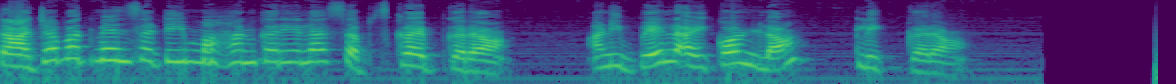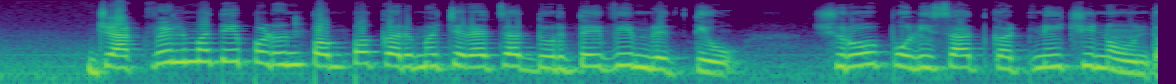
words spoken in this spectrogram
ताज्या बातम्यांसाठी महान करेला सबस्क्राईब करा आणि बेल आयकॉनला क्लिक करा. जॅकवेलमध्ये पडून पंप कर्मचाऱ्याचा दुर्दैवी मृत्यू शिरोळ पोलिसात घटनेची नोंद.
